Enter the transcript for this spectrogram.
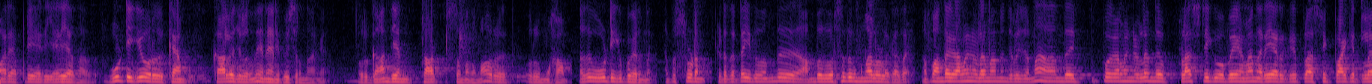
மாதிரி அப்படியே ஏரியா தான் அது. ஊட்டிக்கு ஒரு கேம்ப் காலேஜிலேருந்து என்னை அனுப்பி வச்சுருந்தாங்க. ஒரு காந்தியன் தாட் சம்மந்தமாக ஒரு ஒரு முகாம். அது ஊட்டிக்கு போயிருந்தேன். அப்போ ஸ்டூடெண்ட். கிட்டத்தட்ட இது வந்து ஐம்பது வருஷத்துக்கு முன்னால் உள்ள கதை. அப்போ அந்த காலங்கள் என்னன்னு சொல்லி சொன்னால் அந்த இப்போ காலங்களில் இந்த பிளாஸ்டிக் உபயோகம்லாம் நிறையா இருக்குது பிளாஸ்டிக் பாக்கெட்டில்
